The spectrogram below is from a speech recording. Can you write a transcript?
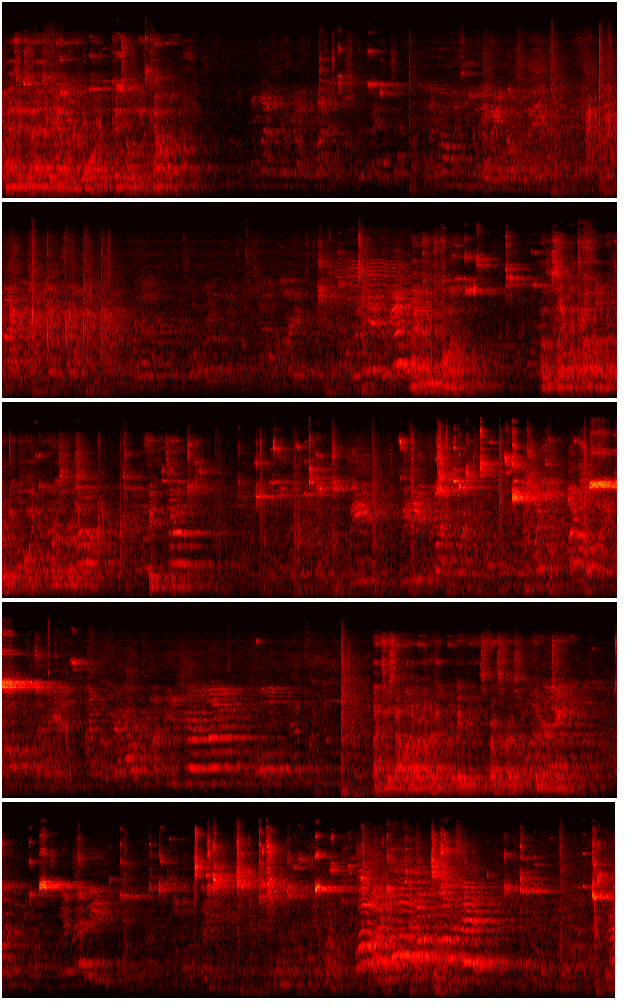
Lancers basket by number one, Katoni Cowan. Lancers point. That was a cycle foul number thirty, point, first person, fifteen. Lancers foul number eleven, Ramirez, first personal, thirteen.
